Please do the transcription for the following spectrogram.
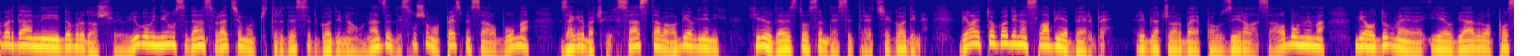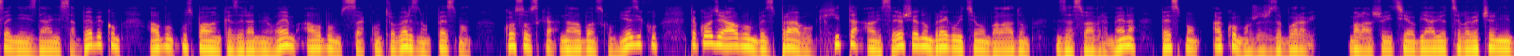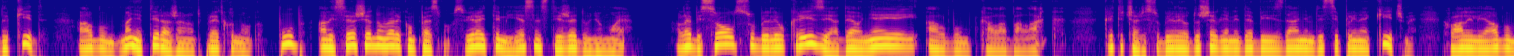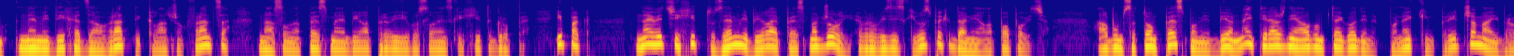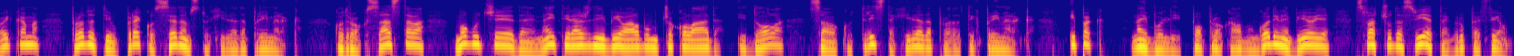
dobar dan i dobrodošli. U Jugovinilu se danas vraćamo 40 godina unazad i slušamo pesme sa albuma Zagrebačkih sastava objavljenih 1983. godine. Bila je to godina slabije berbe. Riblja čorba je pauzirala sa albumima, Bijelo dugme je objavilo posljednje izdanje sa Bebekom, album Uspavanka za Radmilo M, album sa kontroverznom pesmom Kosovska na albanskom jeziku, također album bez pravog hita, ali sa još jednom Bregovićevom baladom za sva vremena, pesmom Ako možeš zaboravi. Balašević je objavio celovečernji The Kid, album manje tiražan od prethodnog Pub, ali sa još jednom velikom pesmom Svirajte mi jesen stiže dunjo moja. Lebi Soul su bili u krizi, a deo nje je i album Kalabalak. Kritičari su bili oduševljeni debi izdanjem discipline Kičme, hvalili album Nemi dihat za ovratnik Lačnog Franca, naslovna pesma je bila prvi jugoslovenski hit grupe. Ipak, najveći hit u zemlji bila je pesma Đuli, evrovizijski uspeh Danijela Popovića. Album sa tom pesmom je bio najtiražniji album te godine. Po nekim pričama i brojkama prodati je u preko 700.000 primjeraka. Kod rock sastava moguće je da je najtiražniji bio album Čokolada i Dola sa oko 300.000 prodatih primjeraka. Ipak, najbolji pop rock album godine bio je Sva čuda svijeta grupe Film.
